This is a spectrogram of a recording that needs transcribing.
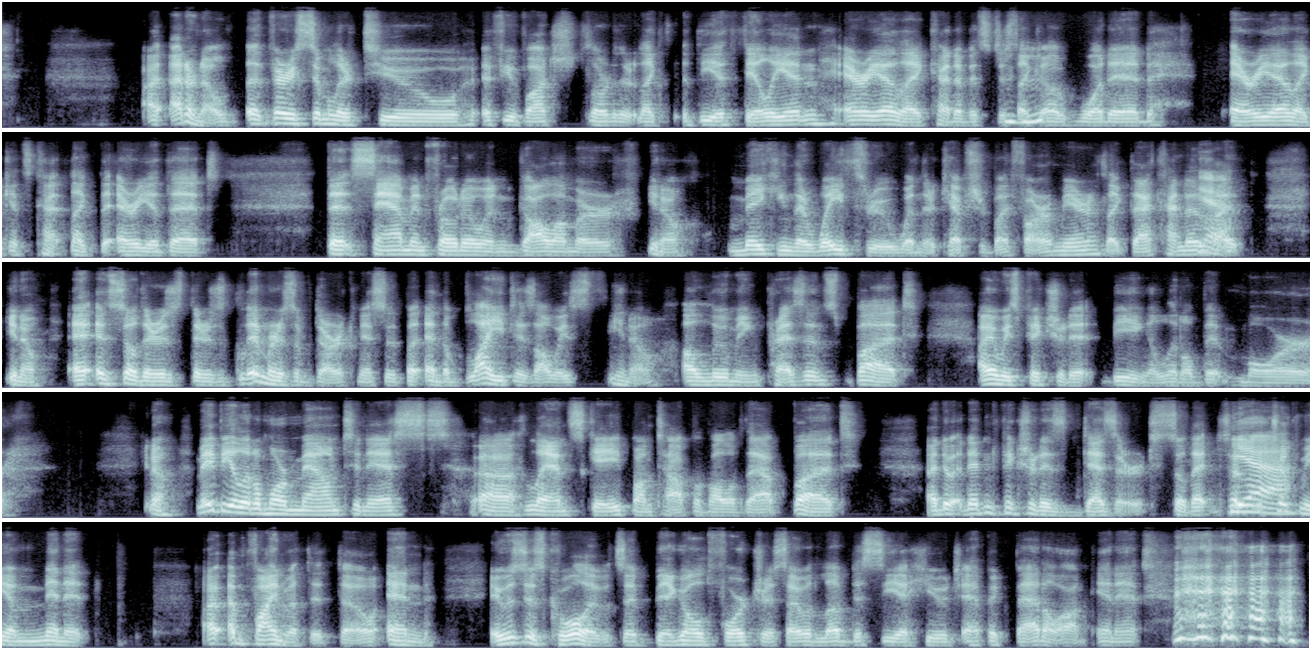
i, I don't know uh, very similar to if you've watched lord of the like the Ithilien area like kind of it's just like a wooded area like it's kind of like the area that that sam and frodo and gollum are you know making their way through when they're captured by faramir like that kind of Yeah. I- you know and, and so there's there's glimmers of darkness but and the blight is always you know a looming presence but i always pictured it being a little bit more you know maybe a little more mountainous uh, landscape on top of all of that but i, do, I didn't picture it as desert. So that took, Yeah. took me a minute. I, i'm fine with it though. And it was just cool. It was a big old fortress. I would love to see a huge epic battle on in it.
